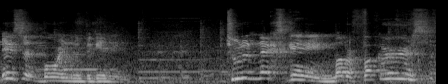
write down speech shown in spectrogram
it's just boring in the beginning. To the next game, motherfuckers!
